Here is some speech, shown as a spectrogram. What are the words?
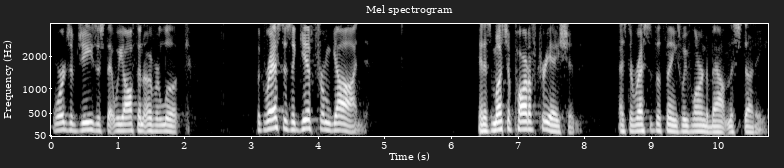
Words of Jesus that we often overlook. Look, rest is a gift from God and as much a part of creation as the rest of the things we've learned about in this study.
